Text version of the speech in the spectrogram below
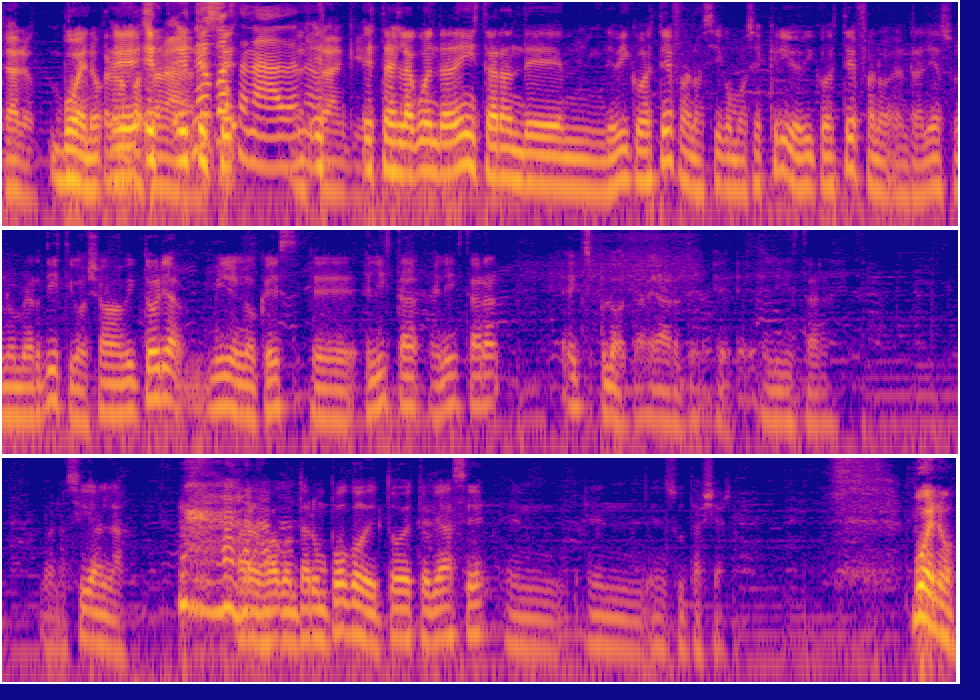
Claro. Bueno, no, eh, pasa, este pasa nada. No. Esta es la cuenta de Instagram de, de Vico Estefano, así como se escribe Vico Estefano, en realidad su nombre artístico se llama Victoria. Miren lo que es eh, el, Insta, el Instagram, explota de arte eh, el Instagram. Bueno, síganla. Ahora nos va a contar un poco de todo esto que hace en, en su taller. Bueno,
